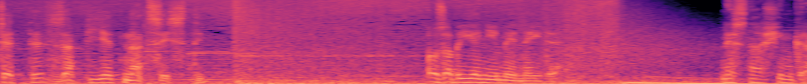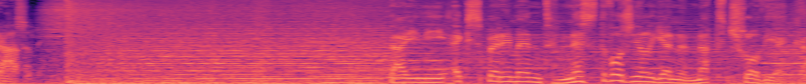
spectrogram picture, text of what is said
Chcete zapíjet nacisty? O zabíjení mi nejde. Nesnáším grázly. Tajný experiment nestvořil jen nad člověka.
